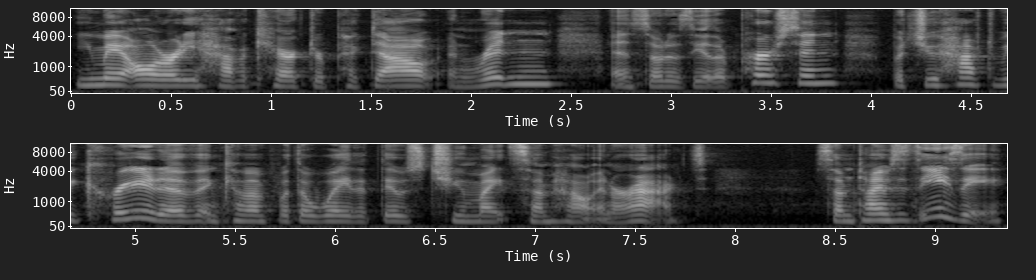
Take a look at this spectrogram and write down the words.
You may already have a character picked out and written, and so does the other person, but you have to be creative and come up with a way that those two might somehow interact. Sometimes it's easy.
